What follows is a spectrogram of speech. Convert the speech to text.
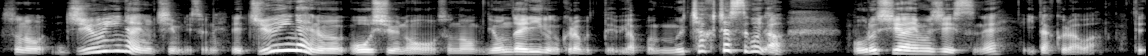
その10位以内のチームですよね。で10位以内の欧州のその4大リーグのクラブってやっぱむちゃくちゃすごいあボルシア MG ですね板倉は。で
